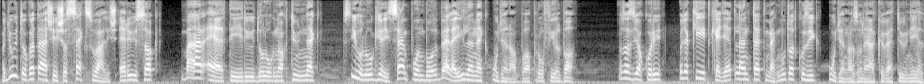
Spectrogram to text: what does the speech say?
A gyújtogatás és a szexuális erőszak bár eltérő dolognak tűnnek, pszichológiai szempontból beleillenek ugyanabba a profilba. Azaz gyakori, hogy a két kegyetlen megmutatkozik ugyanazon elkövetőnél.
